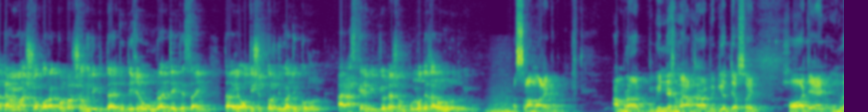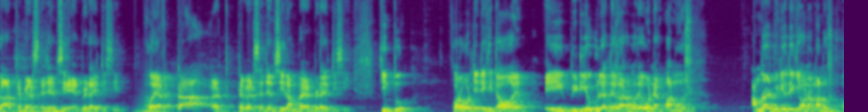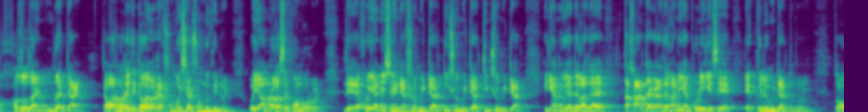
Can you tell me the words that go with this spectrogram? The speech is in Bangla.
আগামী মাসে বরাকণ্ঠর সহযোগিতায় যদি কেউ উমরাজ যাইতে চান তাহলে অতি সত্তর যোগাযোগ করুন আর আজকের ভিডিওটা সম্পূর্ণ দেখার অনুরোধ রইল আসসালামু আলাইকুম। আমরা বিভিন্ন সময় আপনারা ভিডিও দেখছেন, হজ অ্যান্ড উমরা ট্রাভেলস এজেন্সির অ্যাডভার্টাইজ দিছি। কয়েকটা ট্রাভেলস এজেন্সির আমরা অ্যাডভার্টাইজ দিছি। কিন্তু পরবর্তীতে খিতা হয়, এই ভিডিওগুলো দেখার পরে অনেক মানুষ আমরা ভিডিও দেখি অনেক মানুষ হজ যায় উমরাত যায়। যাওয়ার পরে কিন্তু অনেক সমস্যার সম্মুখীন হয়। ওই আমরা কাছে ফোন করেন যে, হইয়া নিশ্চয়ই একশো মিটার, দুইশো মিটার, তিনশো মিটার। এখানে হইয়া দেখা যায়, টাকার জায়গা দেখান এখান পড়ে গেছে এক কিলোমিটার দূর তো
